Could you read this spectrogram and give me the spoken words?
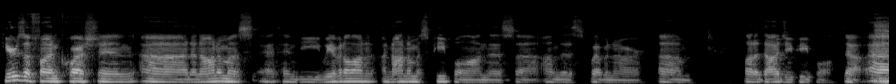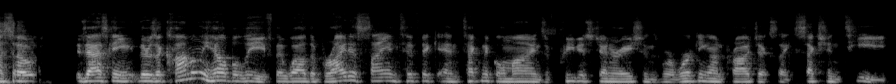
here's a fun question. Uh, an anonymous attendee. We have a lot of anonymous people on this uh, on this webinar. Um, a lot of dodgy people. No. Uh, so is asking. There's a commonly held belief that while the brightest scientific and technical minds of previous generations were working on projects like Section T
